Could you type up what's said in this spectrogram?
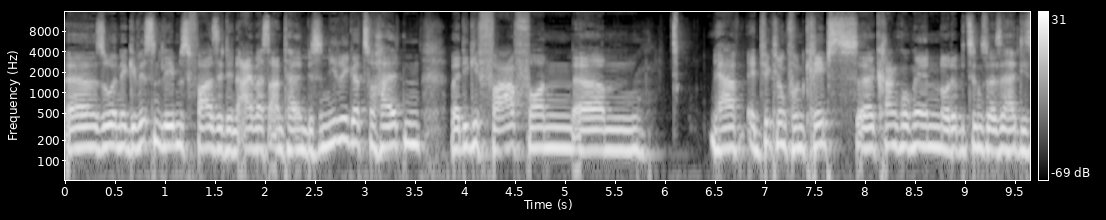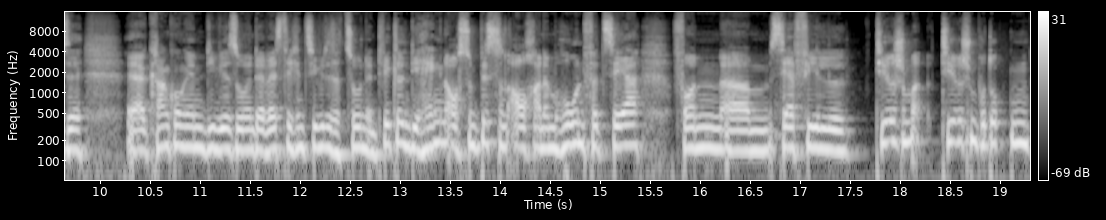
äh, so in einer gewissen Lebensphase den Eiweißanteil ein bisschen niedriger zu halten, weil die Gefahr von ähm, ja, Entwicklung von Krebserkrankungen oder beziehungsweise halt diese äh, Erkrankungen, die wir so in der westlichen Zivilisation entwickeln, die hängen auch so ein bisschen auch an einem hohen Verzehr von ähm, sehr viel tierischen, tierischen Produkten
